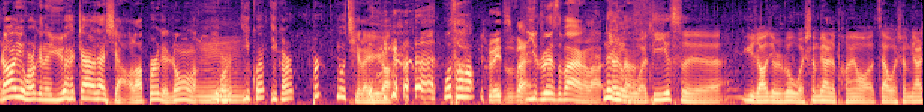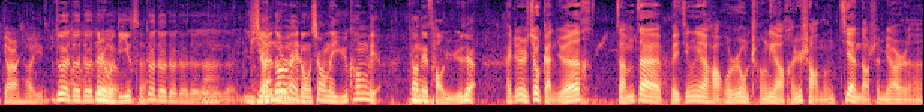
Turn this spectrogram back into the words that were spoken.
然后一会儿给那鱼还摘的太小了，嘣儿给扔了，嗯一会儿一关一杆儿，嘣儿又起来一个，我操，respect 一 respect 了，那是，我第一次遇着，就是说我身边的朋友在我身边钓上条鱼，对对对，那是我，第一次。对对对对对对对对，以前都是那种像那鱼坑里钓那草鱼去，还真是，就感觉咱们在北京也好，或者这种城里也好，很少能见到身边人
